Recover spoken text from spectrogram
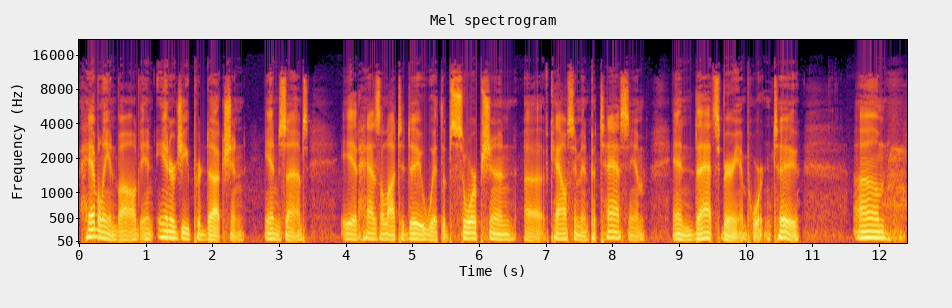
heavily involved in energy production enzymes. It has a lot to do with absorption of calcium and potassium, and that's very important too. Um,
